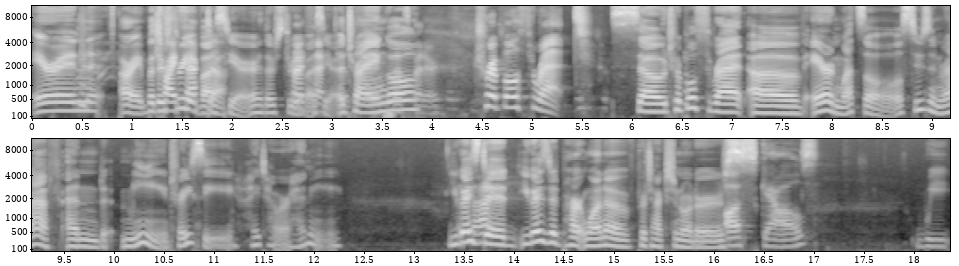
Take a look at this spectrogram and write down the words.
Aaron. All right, but there's three of Trifecta. us here. There's three of us here. Trifecta A there. triangle. That's better. Triple threat. So triple threat of Aaron Wetzel, Susan Reff, and me, Tracy Hightower Henney. You guys thought- did. You guys did part one of protection orders. us gals. We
